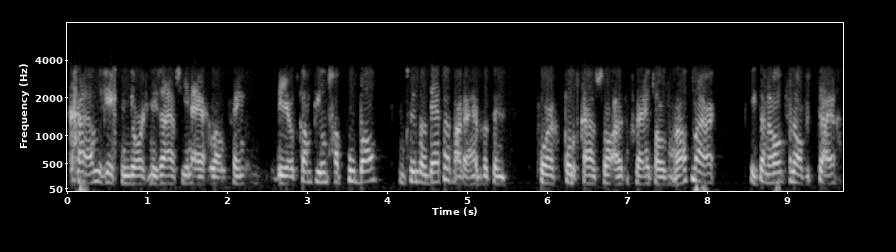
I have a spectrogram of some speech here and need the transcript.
gaan richting de organisatie in eigen land wereldkampioenschap voetbal in 2030. Nou, daar hebben we het in vorige podcast al uitgebreid over gehad. Maar ik ben er ook van overtuigd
